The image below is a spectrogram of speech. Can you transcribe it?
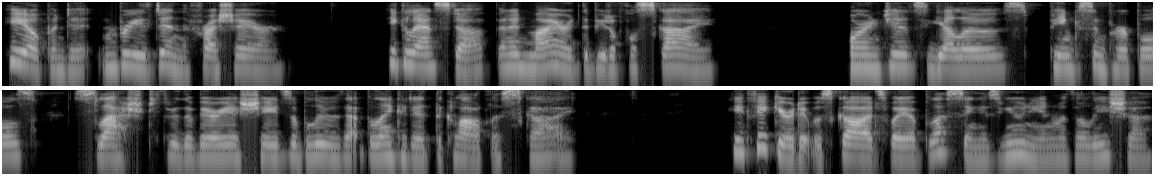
He opened it and breathed in the fresh air. He glanced up and admired the beautiful sky. Oranges, yellows, pinks, and purples slashed through the various shades of blue that blanketed the cloudless sky. He figured it was God's way of blessing his union with Alisha.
